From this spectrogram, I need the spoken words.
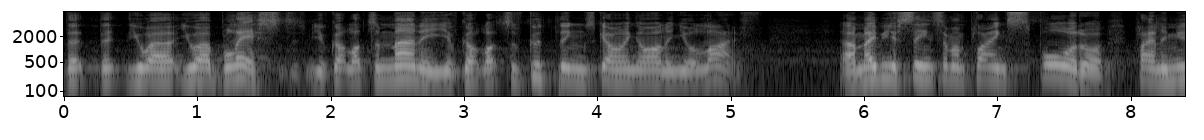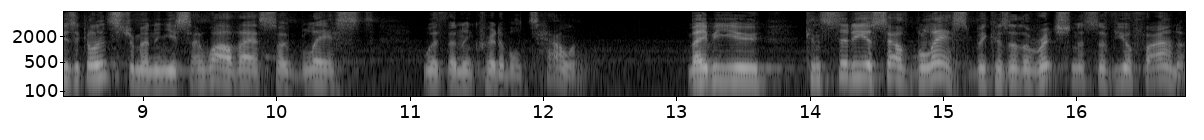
that, that you, are, you are blessed. You've got lots of money. You've got lots of good things going on in your life. Uh, maybe you've seen someone playing sport or playing a musical instrument and you say, wow, they are so blessed with an incredible talent. Maybe you consider yourself blessed because of the richness of your whānau,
